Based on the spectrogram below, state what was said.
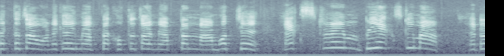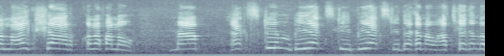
দেখতে চাও, অনেকেই ম্যাপটা খুঁজতে চায়। ম্যাপটার নাম হচ্ছে এক্সট্রিম বিএক্সটি ম্যাপ এটা লাইক শেয়ার করে ফেলো ম্যাপ এক্সট্রিম বিএক্সটি বিএক্সটি দেখে নাও, আজকে কিন্তু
